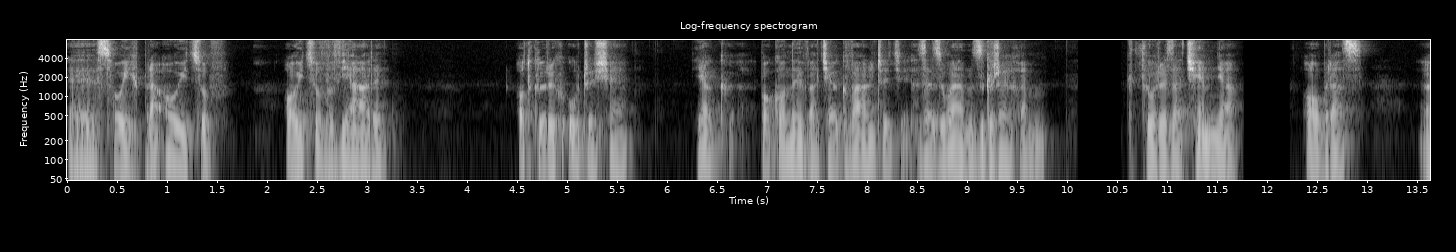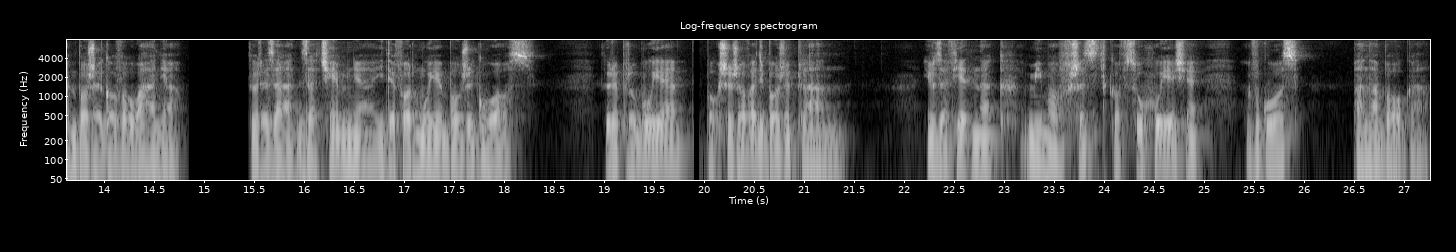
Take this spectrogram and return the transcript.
e, swoich praojców, ojców wiary, od których uczy się, jak pokonywać, jak walczyć ze złem, z grzechem, który zaciemnia obraz Bożego wołania, który za, zaciemnia i deformuje Boży głos, który próbuje pokrzyżować Boży plan. Józef jednak mimo wszystko wsłuchuje się w głos Pana Boga.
